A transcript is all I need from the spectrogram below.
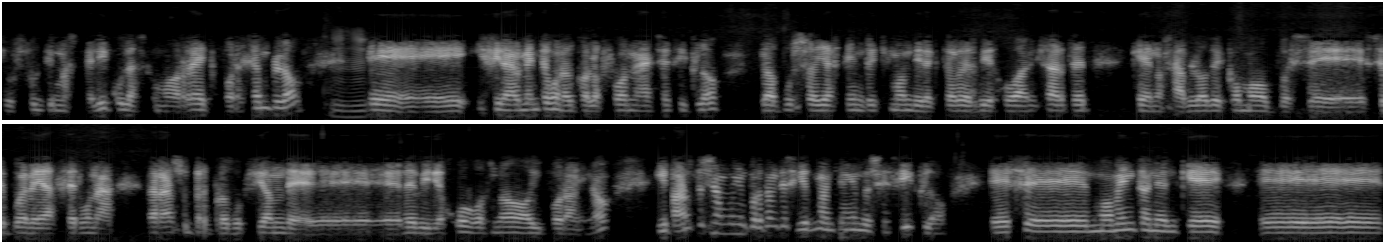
sus últimas películas, como Rec, por ejemplo. eh, y finalmente, bueno, el colofón a ese ciclo lo puso Justin Richmond, director del videojuego Uncharted, que nos habló de cómo pues eh, se puede hacer una gran superproducción de, de videojuegos, ¿no? Hoy por hoy, ¿no? Y para nosotros es muy importante seguir manteniendo ese ciclo, ese momento en el que eh,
